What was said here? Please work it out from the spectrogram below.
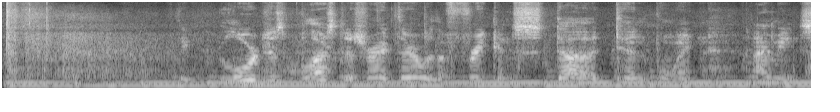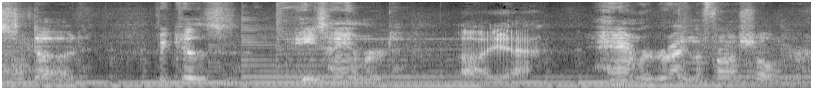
The Lord just blessed us right there with a freaking stud 10 point. I mean, stud. Because he's hammered. Oh yeah. Hammered right in the front shoulder.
